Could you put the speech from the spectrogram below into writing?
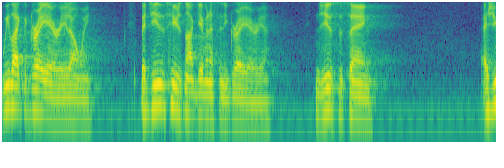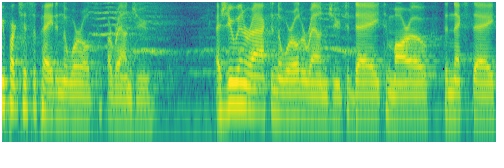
We like the gray area, don't we? But Jesus here is not giving us any gray area. Jesus is saying, as you participate in the world around you, as you interact in the world around you today, tomorrow, the next day,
